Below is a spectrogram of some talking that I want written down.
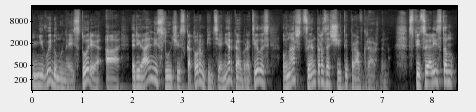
не выдуманная история, а реальный случай, с которым пенсионерка обратилась в наш Центр защиты прав граждан. Специалистам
